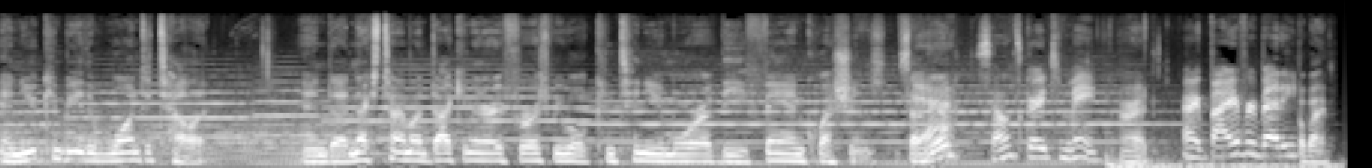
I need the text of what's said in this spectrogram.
and you can be the one to tell it. And uh, next time on Documentary First, we will continue more of the fan questions. Sound yeah. good? Sounds great to me. All right. All right. Bye, everybody. Bye bye.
